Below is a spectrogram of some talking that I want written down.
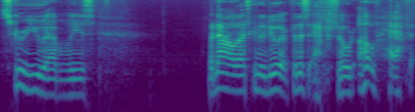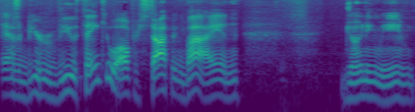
Screw you, Applebee's. But now that's going to do it for this episode of Half Ass Beer Review. Thank you all for stopping by and joining me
